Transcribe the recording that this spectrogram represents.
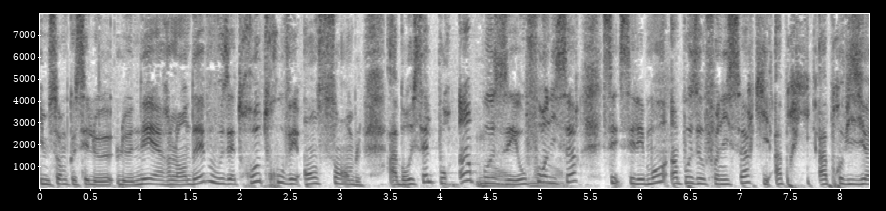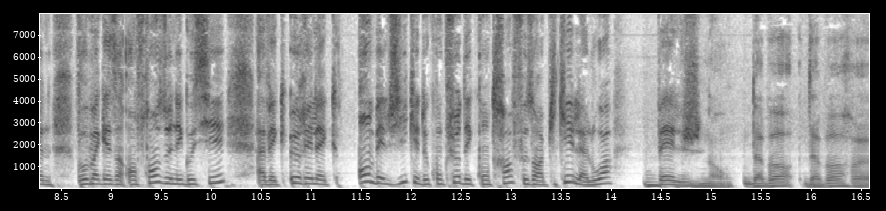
il me semble que c'est le, le néerlandais, vous vous êtes retrouvés ensemble à Bruxelles pour imposer aux fournisseurs, c'est c'est les mots, imposer aux fournisseurs qui approvisionnent vos magasins en France de négocier avec Eurelec en Belgique et de conclure des contrats faisant appliquer la loi belge. Non, d'abord, d'abord, euh,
